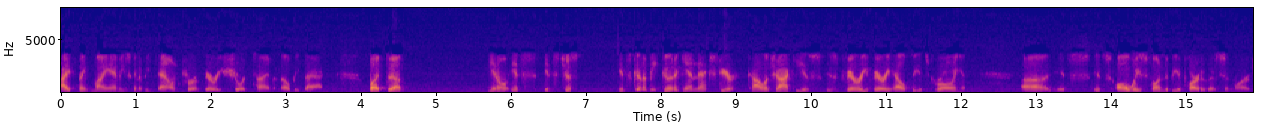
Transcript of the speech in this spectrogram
I think Miami's going to be down for a very short time, and they'll be back. But uh, you know, it's it's just it's going to be good again next year. College hockey is is very very healthy. It's growing, and uh, it's it's always fun to be a part of this in March.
